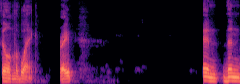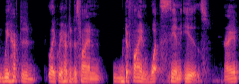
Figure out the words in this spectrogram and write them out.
fill in the blank, right? And then we have to like we have to define define what sin is, right?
